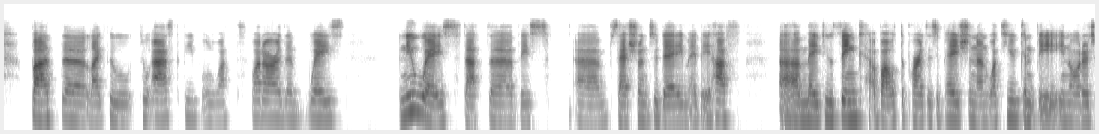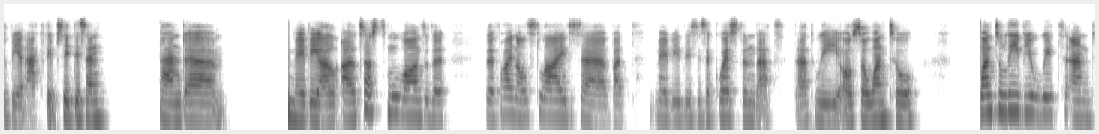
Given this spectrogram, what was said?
but uh, like to to ask people what what are the ways, new ways that uh, this um, session today maybe have uh, made you think about the participation and what you can be in order to be an active citizen. And um, maybe I'll I'll just move on to the the final slides, uh, but maybe this is a question that that we also want to want to leave you with and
